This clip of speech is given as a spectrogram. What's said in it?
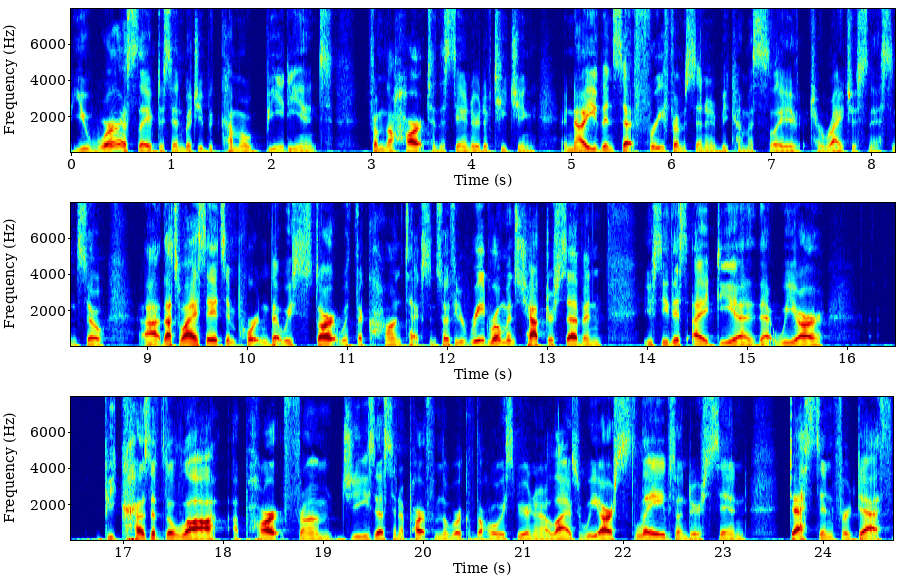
You were a slave to sin, but you become obedient from the heart to the standard of teaching. And now you've been set free from sin and become a slave to righteousness. And so uh, that's why I say it's important that we start with the context. And so if you read Romans chapter 7, you see this idea that we are, because of the law, apart from Jesus and apart from the work of the Holy Spirit in our lives, we are slaves under sin, destined for death.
